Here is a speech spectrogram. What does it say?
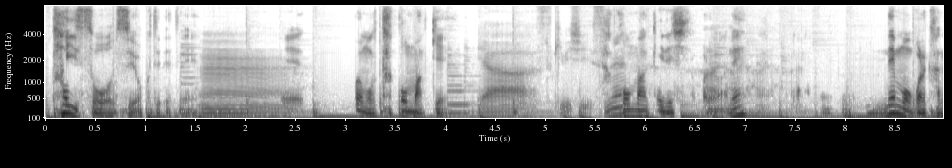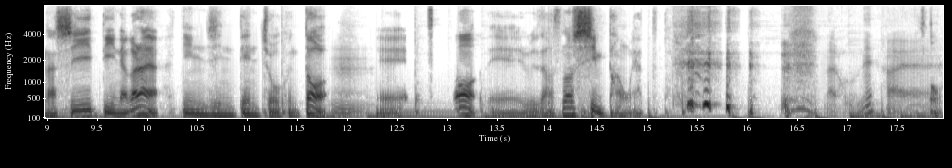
うん。体操強くてですね、うーんえこれもうタコ負け。いやー、厳しいですね。タコ負けでした、これはね。いいいでもうこれ悲しいって言いながら、人参店長くんとう、ん。えーの、えールーザースの審判をやったと。なるほどね。はい。そう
